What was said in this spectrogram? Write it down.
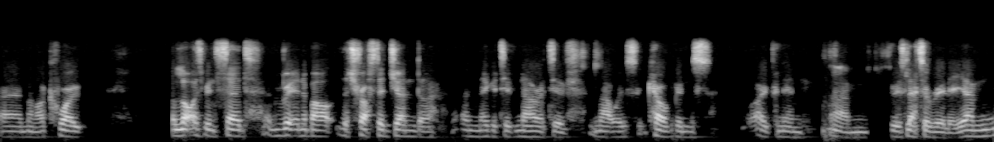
um, and I quote: "A lot has been said and written about the trust agenda and negative narrative." And that was Kelvin's opening um, to his letter. Really, um,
